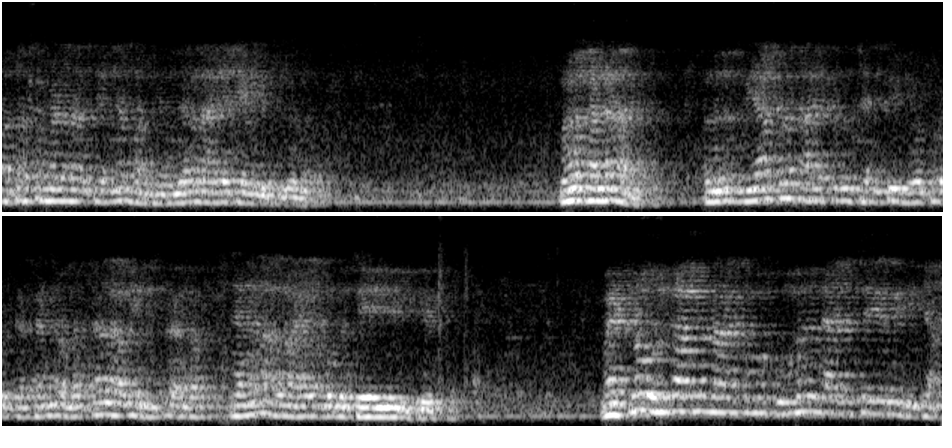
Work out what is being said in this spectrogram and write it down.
പത്രസമ്മേളനത്തിൽ എല്ലാം പറഞ്ഞു. ഞങ്ങൾ ആരൊക്കെയാണ് വിളിക്കുന്നത്? നിങ്ങൾ കണ്ടതാണ്. എന്നിട്ട് പ്രിയാപ്പുറ താഴത്തുനിന്ന് സെൽഫി ഫോട്ടോ എടുക്കുക കണ്ടോ. ഇരിക്കണ്ടോ അയാളെ കൊണ്ട് സ്റ്റേജിൽ മെട്രോ ഉദ്ഘാടനം നടക്കുമ്പോൾ കുമ്മനം രാജശേഖരൻ ഇരിക്കാം.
